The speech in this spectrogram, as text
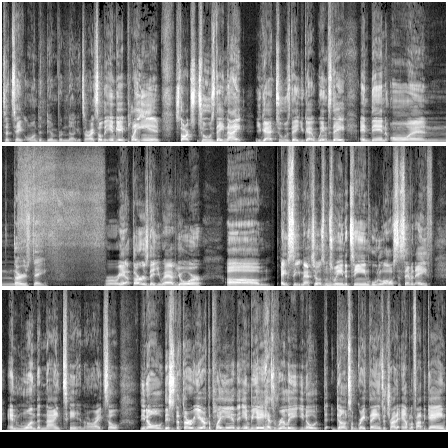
to take on the Denver Nuggets. All right. So the NBA play-in starts Tuesday night. You got Tuesday, you got Wednesday, and then on Thursday. for yeah Thursday you have your um eighth seed matchups Mm-hmm. between the team who lost the seven eighth and won the 9-10. All right, so you know this is the third year of the play-in. The NBA has really you know d- done some great things to try to amplify the game,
